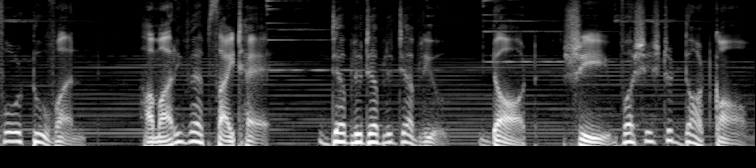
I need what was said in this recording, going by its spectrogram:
four two one. हमारी वेबसाइट है W W W dot Shri Vashishtha dot com.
